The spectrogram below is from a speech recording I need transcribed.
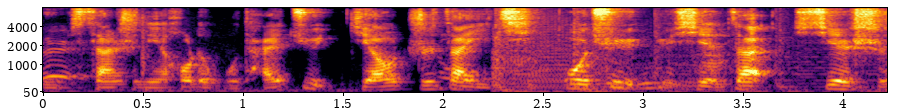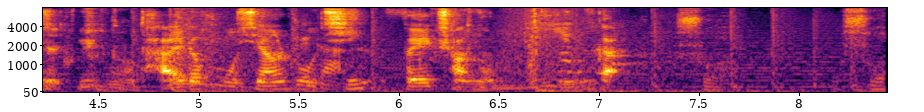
与三十年后的舞台剧交织在一起，过去与现在、现实与舞台的互相入侵，非常有迷影感。说，说，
